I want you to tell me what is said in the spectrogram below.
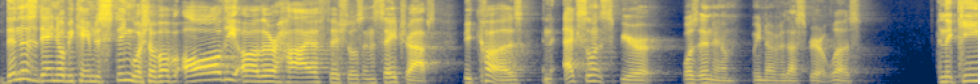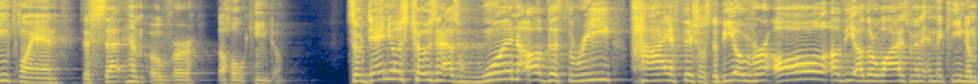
Then this Daniel became distinguished above all the other high officials and satraps because an excellent spirit was in him. We know who that spirit was. And the king planned to set him over the whole kingdom. So Daniel is chosen as one of the three high officials to be over all of the other wise men in the kingdom.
